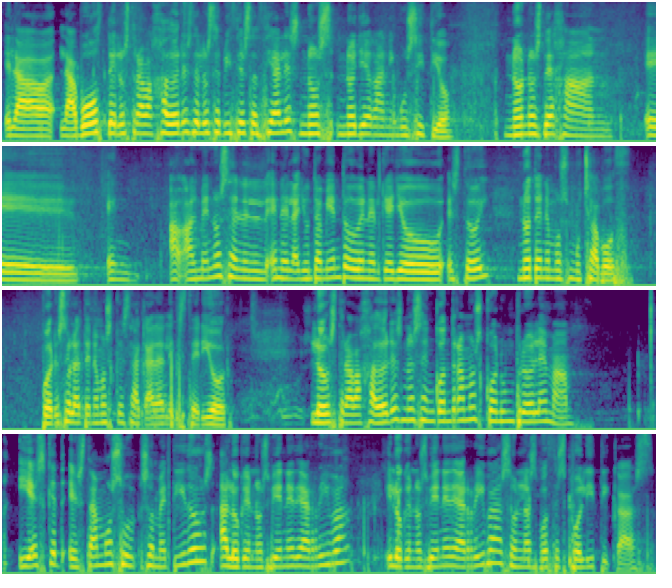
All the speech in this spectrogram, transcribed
la, voz de los trabajadores de los servicios sociales no, llega a ningún sitio. No nos dejan, eh, al menos en el, en el ayuntamiento en el que yo estoy, no tenemos mucha voz. Por eso la tenemos que sacar al exterior. Los trabajadores nos encontramos con un problema y es que estamos sometidos a lo que nos viene de arriba y lo que nos viene de arriba son las voces políticas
